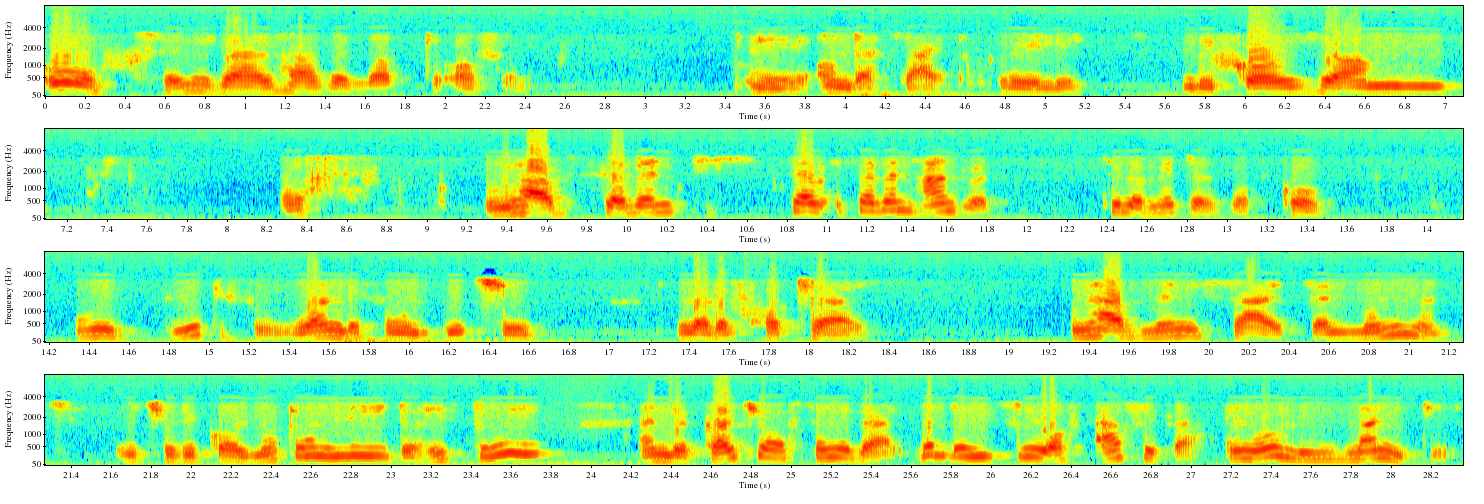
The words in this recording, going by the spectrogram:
Oh, Senegal has a lot to offer uh, on that side, really, because um, uh, we have 70, 700 kilometers of coast with beautiful, wonderful beaches, a lot of hotels. We have many sites and monuments which recall not only the history and the culture of Senegal, but the history of Africa and all humanity.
